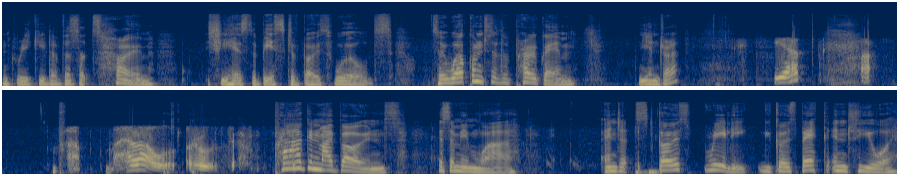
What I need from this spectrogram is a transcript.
and regular visits home. She has the best of both worlds. So, welcome to the program, Jindra. Yep. Uh, uh, hello, Ruth. Prague in My Bones is a memoir and it goes really it goes back into your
